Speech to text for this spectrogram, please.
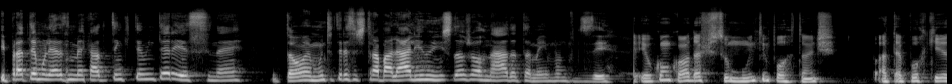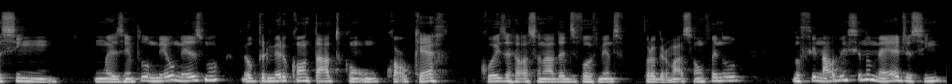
E para ter mulheres no mercado tem que ter um interesse, né? Então é muito interessante trabalhar ali no início da jornada também, vamos dizer. Eu concordo, acho isso muito importante, até porque assim, um exemplo meu mesmo, meu primeiro contato com qualquer coisa relacionada a desenvolvimento programação foi no, no final do ensino médio, assim,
